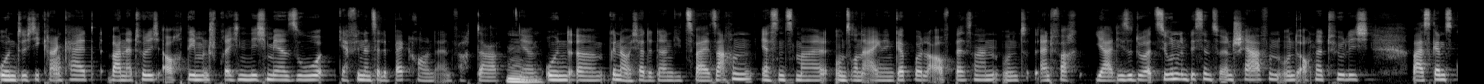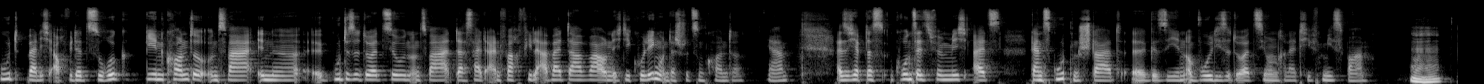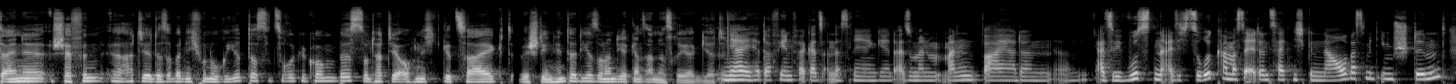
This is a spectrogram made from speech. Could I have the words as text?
Und durch die Krankheit war natürlich auch dementsprechend nicht mehr so der finanzielle Background einfach da. Mhm. Ja. Und ähm, genau, ich hatte dann die zwei Sachen. Erstens mal unseren eigenen Gapbeutel aufbessern und einfach ja die Situation ein bisschen zu entschärfen. Und auch natürlich war es ganz gut, weil ich auch wieder zurückgehen konnte und zwar in eine äh, gute Situation. Und zwar, dass halt einfach viel Arbeit da war und ich die Kollegen unterstützen konnte. Ja, also ich habe das grundsätzlich für mich als ganz guten Start äh, gesehen, obwohl die Situation relativ mies war. Mhm. Deine Chefin äh, hat dir das aber nicht honoriert, dass du zurückgekommen bist und hat dir auch nicht gezeigt, wir stehen hinter dir, sondern die hat ganz anders reagiert. Ja, die hat auf jeden Fall ganz anders reagiert. Also mein Mann war ja dann, ähm, also wir wussten, als ich zurückkam aus der Elternzeit nicht genau, was mit ihm stimmt.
